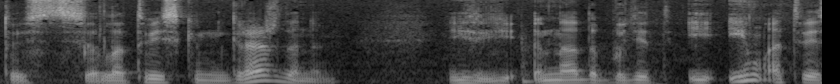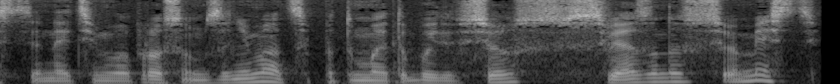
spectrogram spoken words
то есть латвийским гражданам, и надо будет и им ответственно этим вопросом заниматься, потому это будет все связано все вместе.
